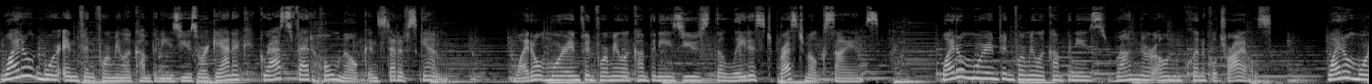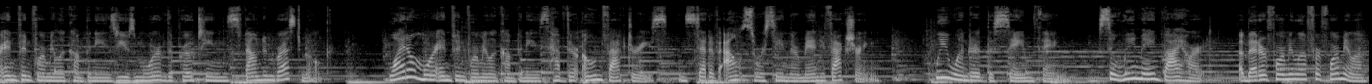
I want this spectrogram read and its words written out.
Why don't more infant formula companies use organic, grass fed whole milk instead of skim? Why don't more infant formula companies use the latest breast milk science? Why don't more infant formula companies run their own clinical trials? Why don't more infant formula companies use more of the proteins found in breast milk? Why don't more infant formula companies have their own factories instead of outsourcing their manufacturing? We wondered the same thing. So we made ByHeart, a better formula for formula.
